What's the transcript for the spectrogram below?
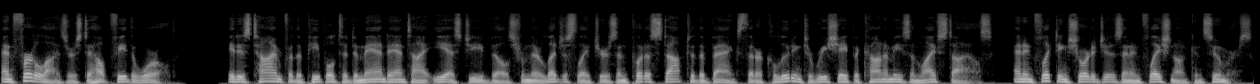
and fertilizers to help feed the world. It is time for the people to demand anti ESG bills from their legislatures and put a stop to the banks that are colluding to reshape economies and lifestyles, and inflicting shortages and inflation on consumers.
